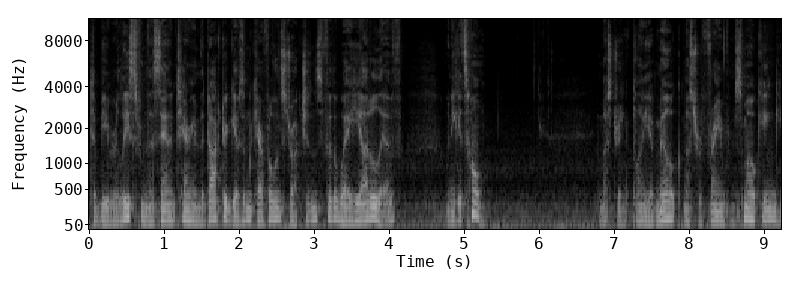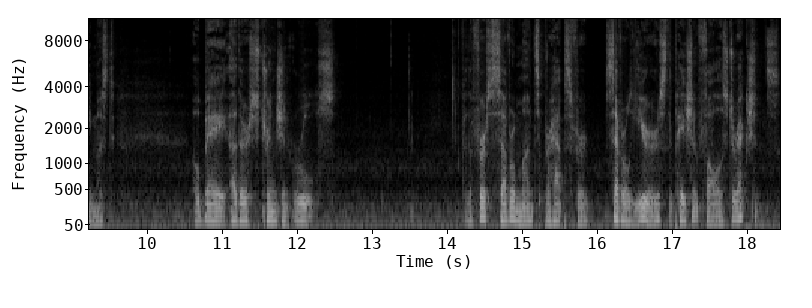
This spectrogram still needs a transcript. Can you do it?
to be released from the sanitarium, the doctor gives him careful instructions for the way he ought to live when he gets home. He must drink plenty of milk, must refrain from smoking, he must obey other stringent rules. For the first several months, perhaps for several years, the patient follows directions.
